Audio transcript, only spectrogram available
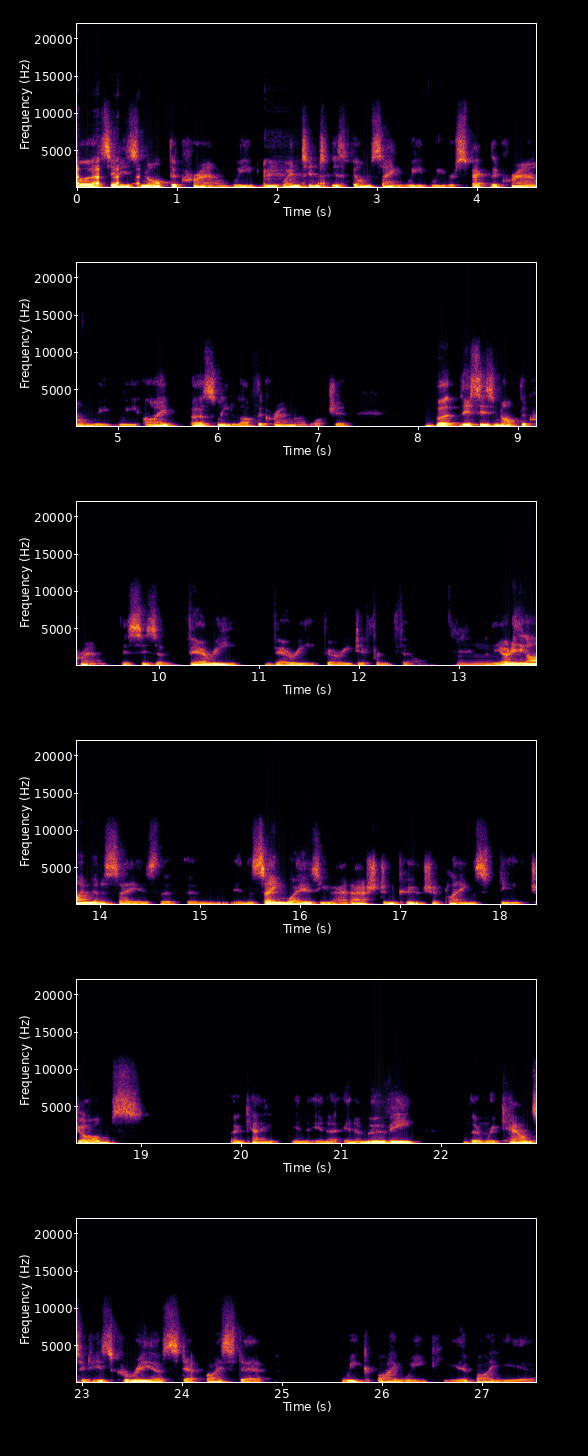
worse, it is not the crown. We we went into this film saying we we respect the crown. We we I personally love the crown. I watch it, but this is not the crown. This is a very very very different film. And Mm, the only thing I'm going to say is that um, in the same way as you had Ashton Kutcher playing Steve Jobs, okay, in in a in a movie that Mhm. recounted his career step by step, week by week, year by year.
